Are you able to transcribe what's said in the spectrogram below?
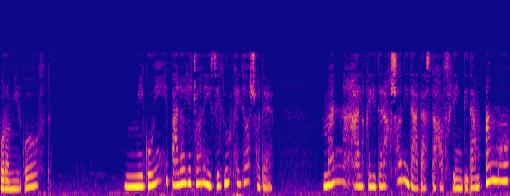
برومیر گفت می‌گویی بلای جان ایزیلدور پیدا شده. من حلقه درخشانی در دست هافلینگ دیدم اما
